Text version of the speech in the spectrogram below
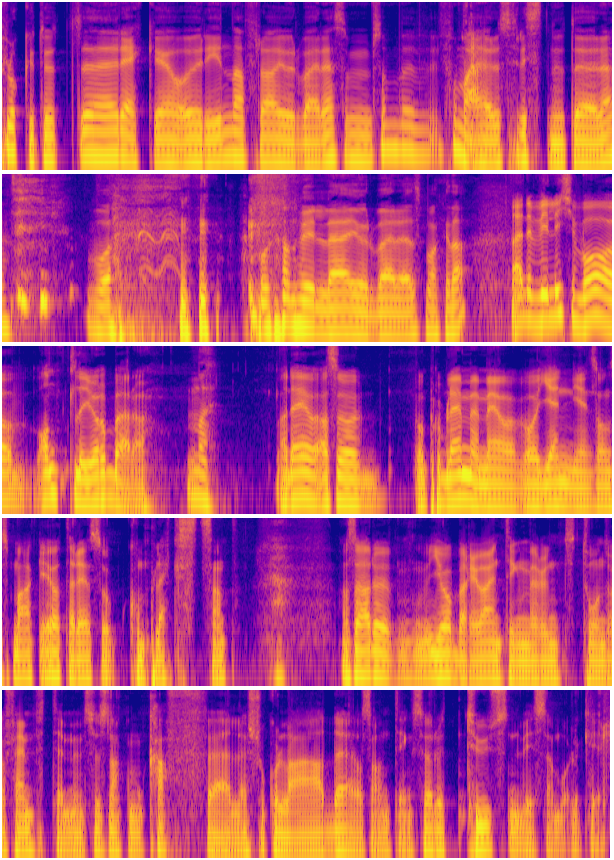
plukket ut uh, reke og urin da, fra jordbæret, som, som for meg høres fristende ut å gjøre, hvordan ville jordbæret smake da? Nei, det ville ikke være ordentlig jordbær. da. Nei. Og, det altså, og Problemet med å, å gjengi en sånn smak er jo at det er så komplekst. sant? Og så har du Jordbær er jo en ting med rundt 250, men hvis du snakker om kaffe eller sjokolade, og sånne ting, så er det tusenvis av molekyl.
